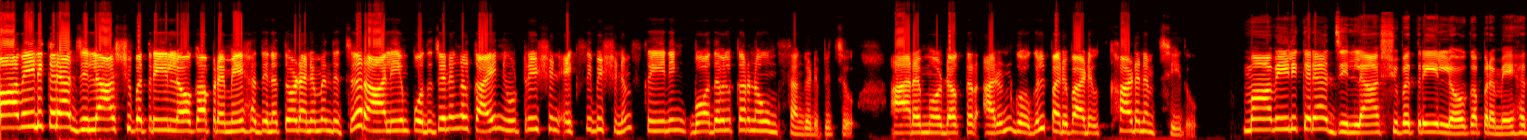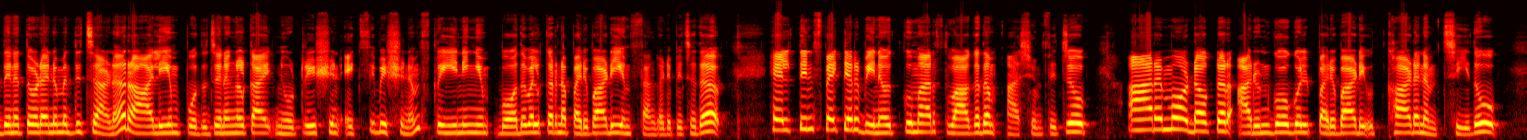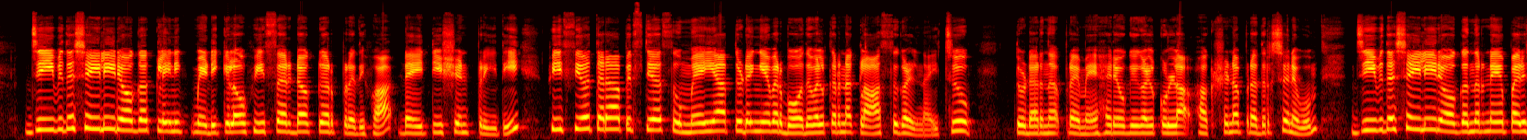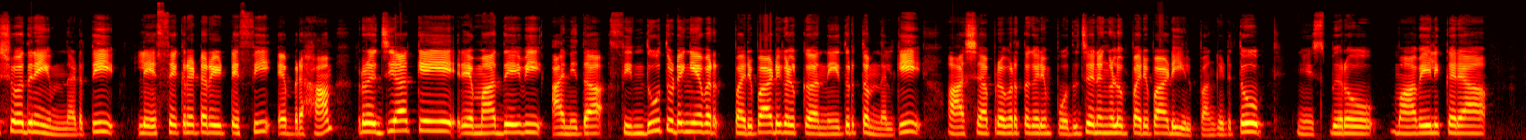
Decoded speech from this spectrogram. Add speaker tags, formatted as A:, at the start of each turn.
A: മാവേലിക്കര ജില്ലാ ആശുപത്രിയിൽ ലോക പ്രമേഹ ദിനത്തോടനുബന്ധിച്ച് റാലിയും പൊതുജനങ്ങൾക്കായി ന്യൂട്രീഷൻ എക്സിബിഷനും സ്ക്രീനിംഗ് ബോധവൽക്കരണവും സംഘടിപ്പിച്ചു. R MO doctor Arun Gokul പരിപാടി ഉദ്ഘാടനം ചെയ്തു. മാവേലിക്കര ജില്ലാ ആശുപത്രിയിൽ ലോക പ്രമേഹ ദിനത്തോടനുബന്ധിച്ചാണ് റാലിയും പൊതുജനങ്ങൾക്കായി ന്യൂട്രീഷൻ എക്സിബിഷനും സ്ക്രീനിങ്ങും ബോധവൽക്കരണ പരിപാടിയും സംഘടിപ്പിച്ചത്. ഹെൽത്ത് ഇൻസ്പെക്ടർ വിനോദ് കുമാർ സ്വാഗതം ആശംസിച്ചു. R M O doctor Arun Gokul പരിപാടി ഉദ്ഘാടനം ചെയ്തു. ജീവിതശൈലി രോഗ clinic medical officer doctor Prathibha dietician Preethi physiotherapist Sumaya തുടങ്ങിയവർ ബോധവൽക്കരണ ക്ലാസുകൾ നയിച്ചു. തുടർന്ന് പ്രമേഹ രോഗികൾക്കുള്ള ഭക്ഷണ പ്രദർശനവും ജീവിതശൈലി രോഗനിർണയ പരിശോധനയും നടത്തി. Lay secretary Tessy Abraham Rejiya K A Ramadevi Anitha Sindhu തുടങ്ങിയവർ പരിപാടികൾക്ക് നേതൃത്വം നൽകി. ആശാപ്രവർത്തകരും പൊതുജനങ്ങളും പരിപാടിയിൽ പങ്കെടുത്തു. News bureau Mavelikara.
